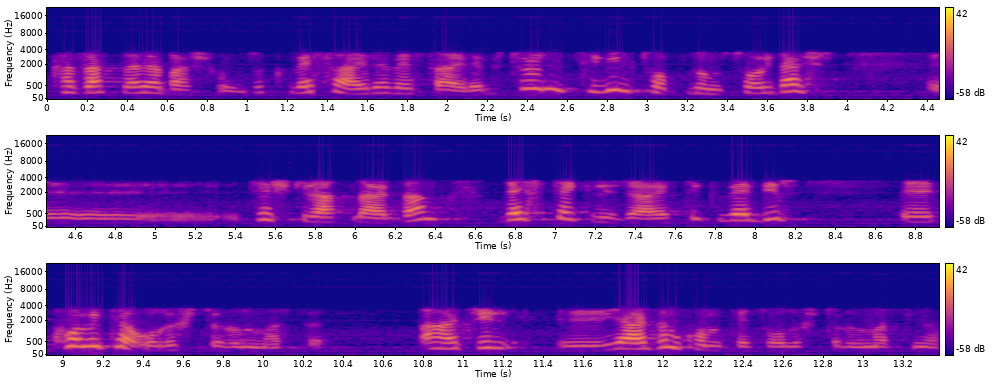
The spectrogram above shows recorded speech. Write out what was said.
Kazaklara başvurduk vesaire vesaire. Bütün sivil toplum, soydaş e, teşkilatlardan destek rica ettik ve bir e, komite oluşturulması, acil e, yardım komitesi oluşturulmasını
